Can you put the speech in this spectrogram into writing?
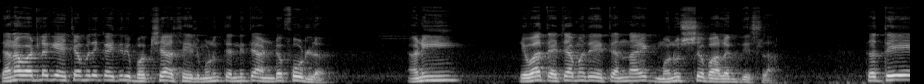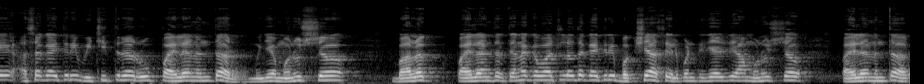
त्यांना वाटलं की याच्यामध्ये काहीतरी भक्ष्य असेल म्हणून त्यांनी ते अंडं फोडलं. आणि तेव्हा त्याच्यामध्ये त्यांना एक मनुष्य बालक दिसला. तर ते असं काहीतरी विचित्र रूप पाहिल्यानंतर म्हणजे मनुष्य बालक पाहिल्यानंतर त्यांना का वाचलं होतं काहीतरी भक्ष्य असेल पण त्याच्याऐवजी हा मनुष्य पाहिल्यानंतर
